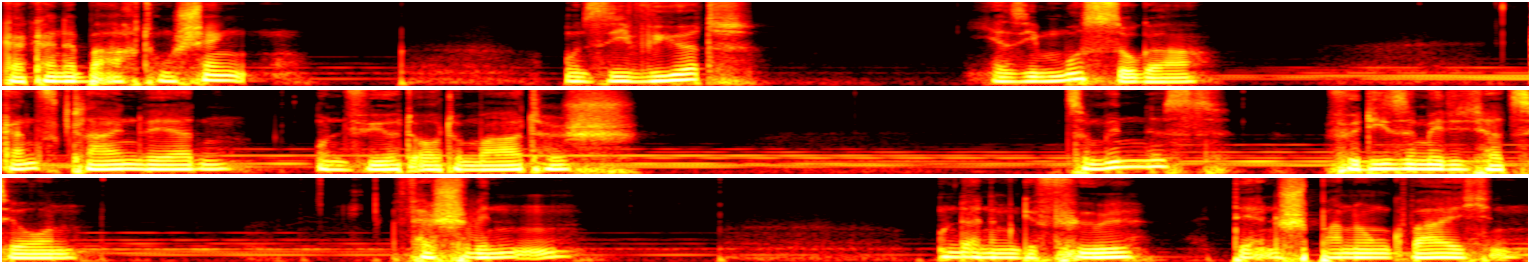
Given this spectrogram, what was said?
gar keine Beachtung schenken. Und sie wird, ja sie muss sogar, ganz klein werden und wird automatisch, zumindest für diese Meditation, verschwinden und einem Gefühl der Entspannung weichen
